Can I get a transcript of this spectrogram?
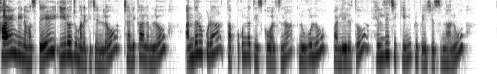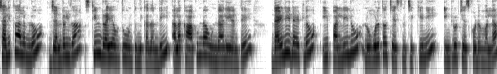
హాయ్ అండి నమస్తే. ఈరోజు మన కిచెన్లో చలికాలంలో అందరూ కూడా తప్పకుండా తీసుకోవాల్సిన నువ్వులు పల్లీలతో హెల్దీ చిక్కీని ప్రిపేర్ చేస్తున్నాను. చలికాలంలో జనరల్గా స్కిన్ డ్రై అవుతూ ఉంటుంది కదండి. అలా కాకుండా ఉండాలి అంటే డైలీ డైట్లో ఈ పల్లీలు నువ్వులతో చేసిన చిక్కీని ఇంక్లూడ్ చేసుకోవడం వల్ల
